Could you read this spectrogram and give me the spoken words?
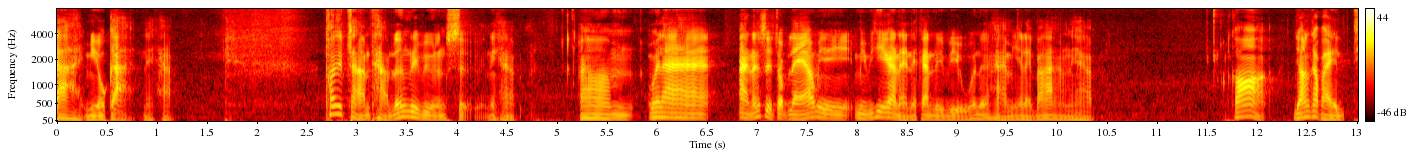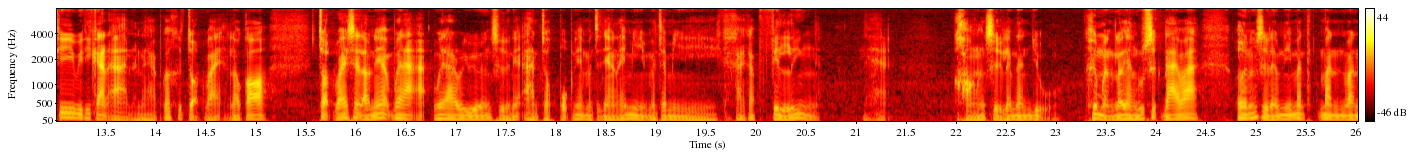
ได้ มีโอกาสนะครับ ข้อ 13 ถามเรื่องรีวิวหนังสือนะครับเวลาอ่านหนังสือจบแล้วมีมีวิธีการไหนในการรีวิวว่าเนื้อหามีอะไรบ้างนะครับ ก็ย้อนกลับไปที่วิธีการอ่านนะครับ ก็คือจดไว้แล้วก็ จดไว้เสร็จแล้วเนี่ยเวลาเวลารีวิวหนังสือเนี่ยอ่านจบปุ๊บเนี่ยมันจะยังได้มีมันจะมีคล้ายๆกับ feeling นะฮะของหนังสือเล่มนั้นอยู่ คือเหมือนเรายังรู้สึกได้ว่าเออหนังสือเล่มนี้มันมันมัน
